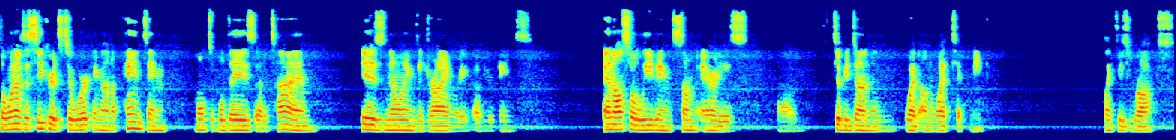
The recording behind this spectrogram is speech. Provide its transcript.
So one of the secrets to working on a painting multiple days at a time is knowing the drying rate of your paints. And also leaving some areas um, to be done in wet on wet technique, like these rocks.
